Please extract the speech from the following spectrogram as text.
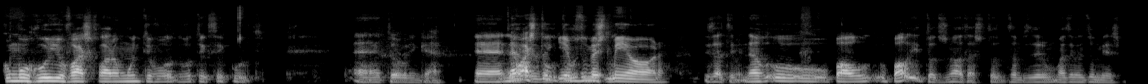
como o Rui e o Vasco falaram muito, eu vou, vou ter que ser curto. Eh, estou uh, a brincar. Uh, não, acho que tu, tu resumiste. Meia hora. Exatamente. Não, o, o, Paulo, o Paulo e todos nós, acho que todos estamos a dizer mais ou menos o mesmo.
